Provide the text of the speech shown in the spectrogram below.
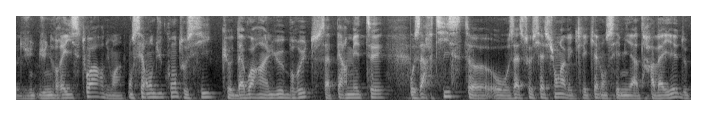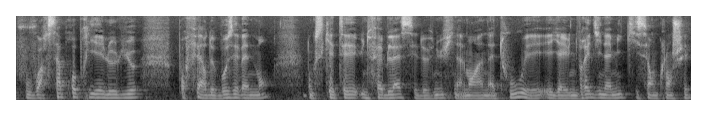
d'une vraie histoire, du moins. On s'est rendu compte aussi que d'avoir un lieu brut, ça permettait aux artistes, aux associations avec lesquelles on s'est mis à travailler, de pouvoir s'approprier le lieu pour faire de beaux événements. Donc, ce qui était une faiblesse est devenu finalement un atout. Et il y a une vraie dynamique qui s'est enclenchée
